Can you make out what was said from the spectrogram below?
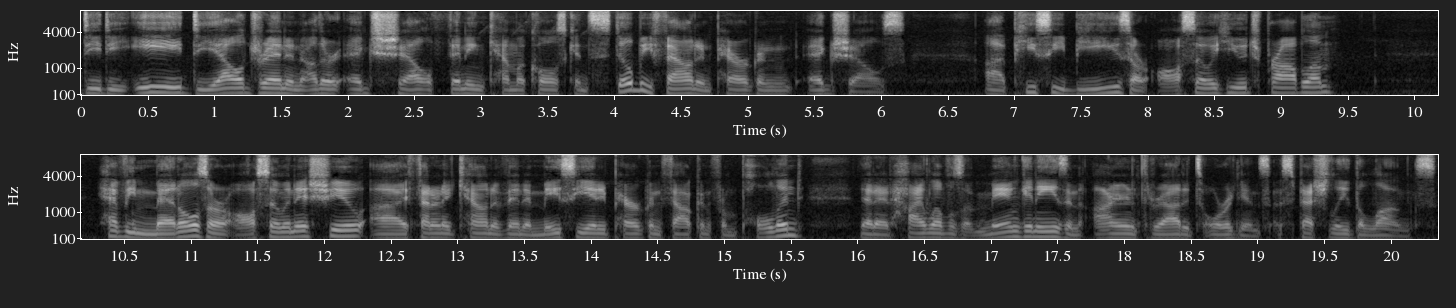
DDE, dieldrin, and other eggshell thinning chemicals can still be found in peregrine eggshells. Uh, PCBs are also a huge problem. Heavy metals are also an issue. I found an account of an emaciated peregrine falcon from Poland that had high levels of manganese and iron throughout its organs, especially the lungs.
